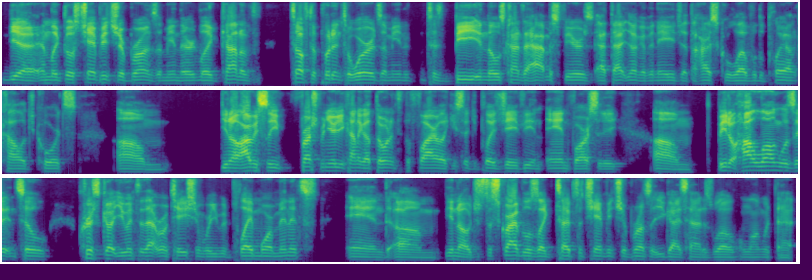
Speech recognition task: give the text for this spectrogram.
Yeah, and like those championship runs, I mean, they're like kind of tough to put into words. I mean, to be in those kinds of atmospheres at that young of an age, at the high school level, to play on college courts. Um, you know, obviously freshman year you kind of got thrown into the fire, like you said, you played JV and, and varsity. Um, but you know, how long was it until Chris got you into that rotation where you would play more minutes? And um, you know, just describe those like types of championship runs that you guys had as well, along with that.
